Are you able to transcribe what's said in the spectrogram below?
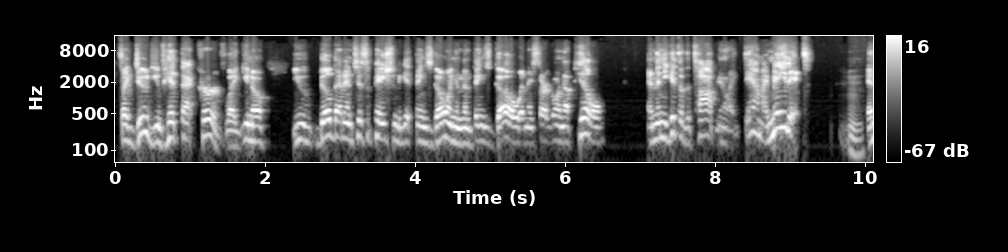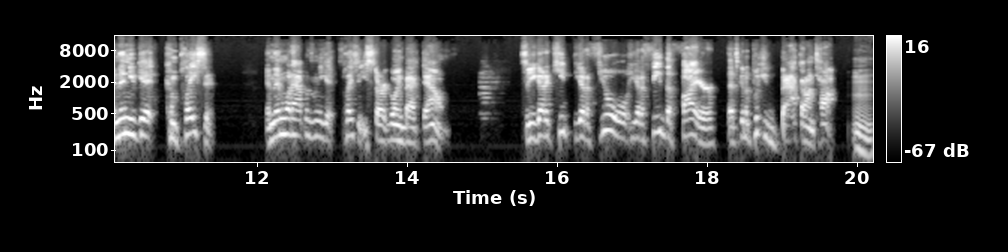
It's like dude you've hit that curve. Like you know you build that anticipation to get things going and then things go and they start going uphill and then you get to the top and you're like damn i made it. Mm. and then you get complacent. And then what happens when you get complacent? You start going back down. So you got to keep you got to fuel you got to feed the fire that's going to put you back on top. Mm,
